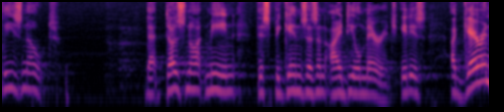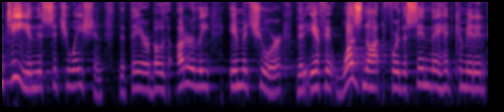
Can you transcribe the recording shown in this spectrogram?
Please note, that does not mean this begins as an ideal marriage. It is a guarantee in this situation that they are both utterly immature, that if it was not for the sin they had committed,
